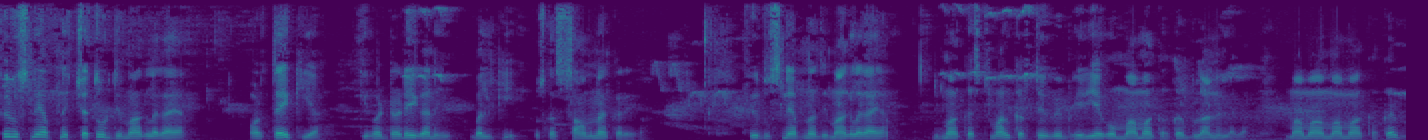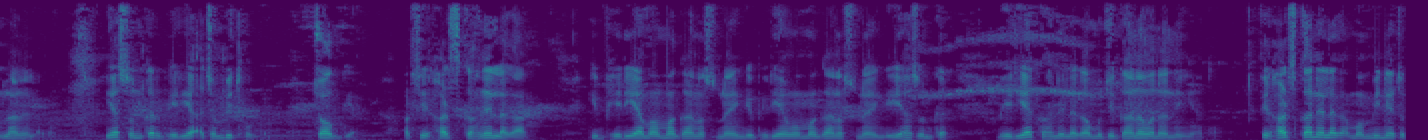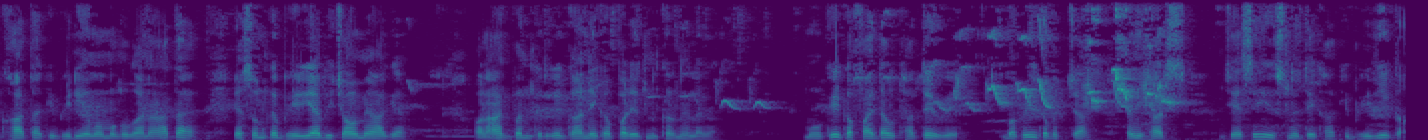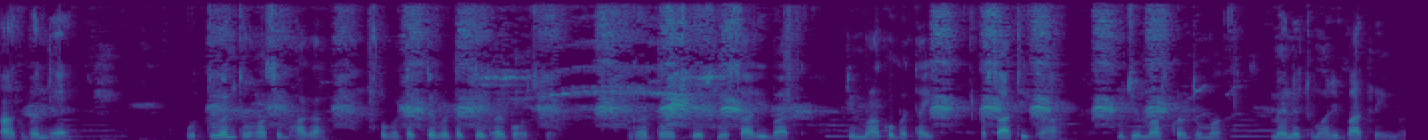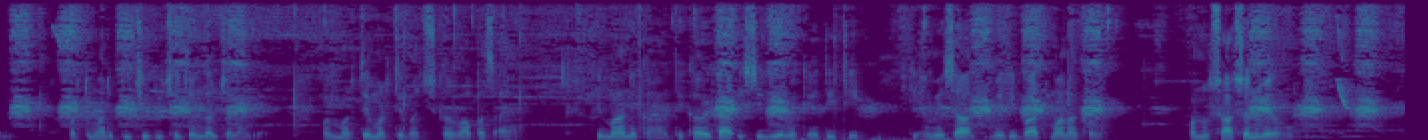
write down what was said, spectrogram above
फिर उसने अपने चतुर दिमाग लगाया और तय किया कि वह डरेगा नहीं, बल्कि उसका सामना करेगा। फिर उसने अपना दिमाग लगाया। दिमाग का इस्तेमाल करते हुए भेड़िया को मामा कहकर बुलाने लगा। मामा मामा कहकर बुलाने लगा। यह सुनकर भेड़िया अचंभित हो गया चौंक गया और फिर हर्ष कहने लगा कि भेड़िया मामा गाना सुनाएँगे, भेड़िया मामा गाना सुनाएँगे। यह सुनकर भेड़िया कहने लगा, मुझे गाना वाना नहीं आता। फिर हर्ष कहने लगा, मम्मी ने तो कहा था कि भेड़िया मामा को गाना आता है। यह सुनकर भेड़िया भी चाव में आ गया। और आँख बंद करके गाने का प्रयत्न करने लगा। मौके का फ़ायदा उठाते हुए बकरी का बच्चा, यानी हर्ष, जैसे ही उसने देखा कि भेड़िए का आँख बंद है, वो तुरंत वहाँ से भागा और भटकते भटकते घर पहुँच गया। घर पहुँच के उसने सारी बात अपनी माँ को बताई और साथ ही कहा, मुझे माफ़ कर दो माँ, मैंने तुम्हारी बात नहीं मानी और तुम्हारे पीछे पीछे जंगल चला गया और मरते मरते बचकर वापस आया। फिर माँ ने कहा, देखा बेटा, इसीलिए मैं कहती थी कि हमेशा मेरी बात माना करो, अनुशासन में रहो।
